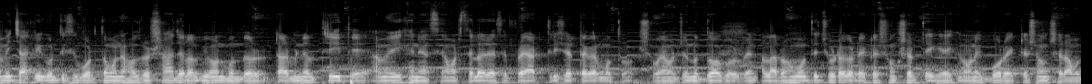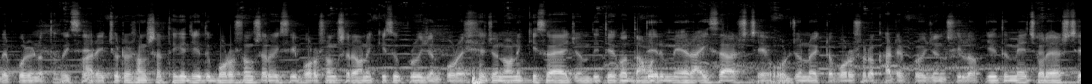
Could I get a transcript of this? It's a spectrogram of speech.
আমি চাকরি করতেছি বর্তমানে হজরত শাহজালাল বিমানবন্দর টার্মিনাল থ্রিতে আমি এখানে আছি, আমার স্যালারি আছে প্রায় আটত্রিশ হাজার টাকার মতো। সবাই আমার জন্য দোয়া করবেন। আল্লাহর রহমতে ছোটখাটো একটা সংসার থেকে এখন অনেক বড় একটা সংসার আমাদের পরিণত হয়েছে আর এই ছোট সংসার থেকে যেহেতু বড় সংসার হয়েছে বড় সংসারে অনেক কিছু প্রয়োজন পড়ে। সেজন্য অনেক কিছু আয়োজন, দ্বিতীয় কথা আমাদের মেয়ের রাইসা আসছে, ওর জন্য একটা বড় সড়ো খাটের প্রয়োজন ছিল। যেহেতু মেয়ে চলে আসছে,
